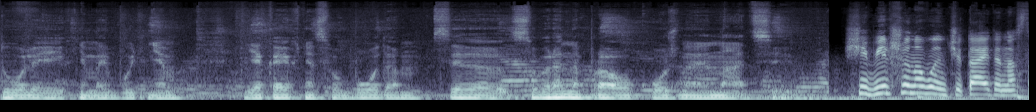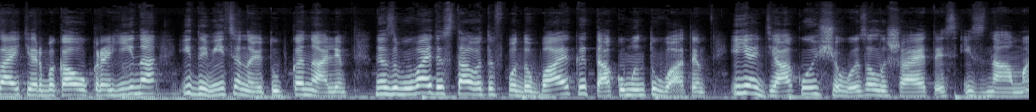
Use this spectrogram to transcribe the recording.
доля, їхнє майбутнє, яка їхня свобода. Це суверенне право кожної нації. Ще більше новин читайте на сайті РБК Україна і дивіться на Ютуб каналі. Не забувайте ставити вподобайки та коментувати. І я дякую, що ви залишаєтесь із нами.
